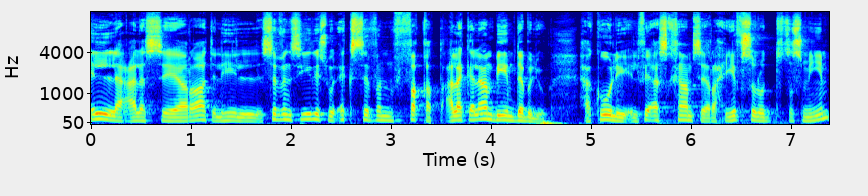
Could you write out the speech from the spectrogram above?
إلا على السيارات اللي هي ال 7 Series وال X7 فقط. على كلام BMW. حكوا لي الفئة الخامسة راح يفصلوا التصميم.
